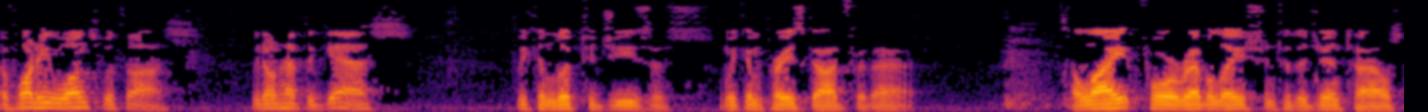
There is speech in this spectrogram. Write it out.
of what He wants with us. We don't have to guess. We can look to Jesus. We can praise God for that. A light for revelation to the Gentiles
